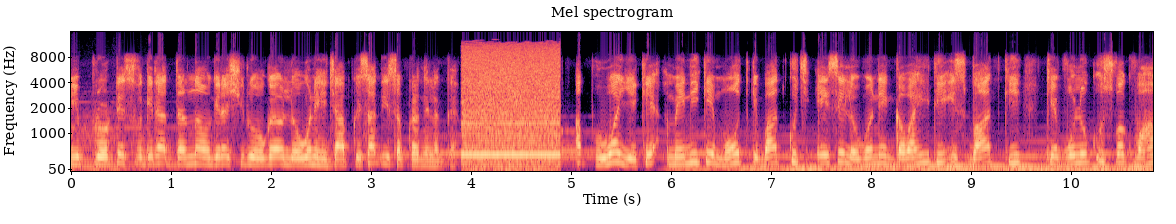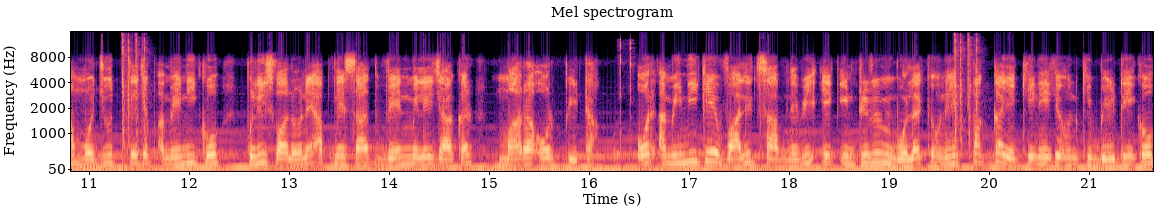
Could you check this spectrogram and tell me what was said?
ये प्रोटेस्ट वगैरह, धरना वगैरह शुरू हो गए और लोगों ने हिजाब के साथ ये सब करने लग गए। अब हुआ ये कि अमेनी के मौत के बाद कुछ ऐसे लोगों ने गवाही दी इस बात की कि वो लोग उस वक्त वहाँ मौजूद थे जब अमेनी को पुलिस वालों ने अपने साथ वैन में ले जाकर मारा और पीटा। और अमीनी के वालिद साहब ने भी एक इंटरव्यू में बोला कि उन्हें पक्का यकीन है कि उनकी बेटी को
